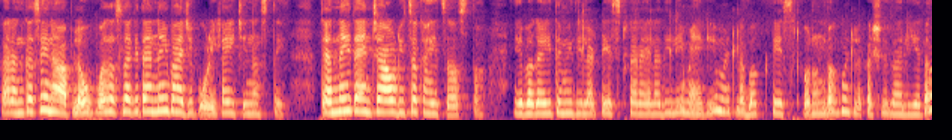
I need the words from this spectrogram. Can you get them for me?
कारण कसं आहे ना आपला उपवास असला की त्यांनाही भाजीपोळी खायची नसते. त्यांनाही त्यांच्या आवडीचं खायचं असतं. हे बघा इथं मी तिला टेस्ट करायला दिली मॅगी. म्हटलं बघ टेस्ट करून बघ म्हटलं कशी झाली आहे तर.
